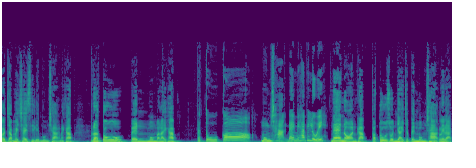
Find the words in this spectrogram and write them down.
ก็จะไม่ใช่สี่เหลี่ยมมุมฉากนะครับ ประตูเป็นมุมอะไรครับ ประตูก็มุมฉากได้ไหมคะพี่หลุย แน่นอนครับ ประตูส่วนใหญ่จะเป็นมุมฉากเลยแหละ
